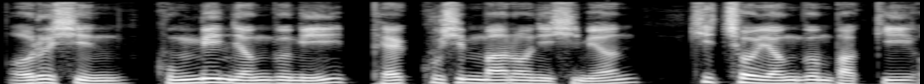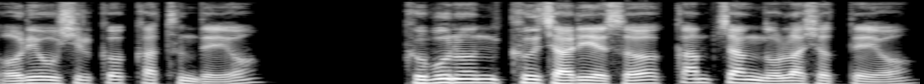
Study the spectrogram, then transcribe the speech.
어르신, 국민연금이 190만 원이시면 기초연금 받기 어려우실 것 같은데요. 그분은 그 자리에서 깜짝 놀라셨대요.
